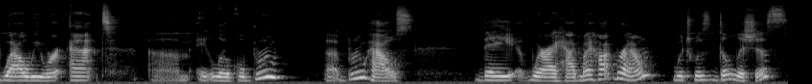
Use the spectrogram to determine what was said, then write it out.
while we were at um, a local brew uh, brew house, they where I had my hot brown, which was delicious,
